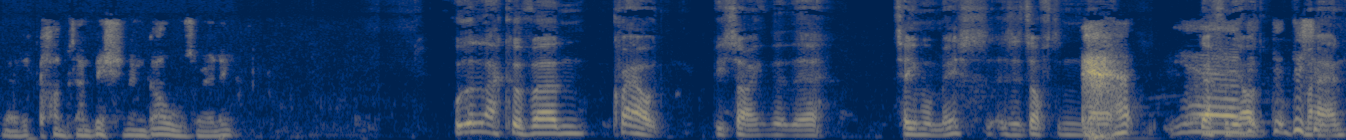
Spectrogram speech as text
you know, the club's ambition and goals, really. Will the lack of um, crowd be something that the team will miss, as it's often uh, yeah, definitely th- this man? Is,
